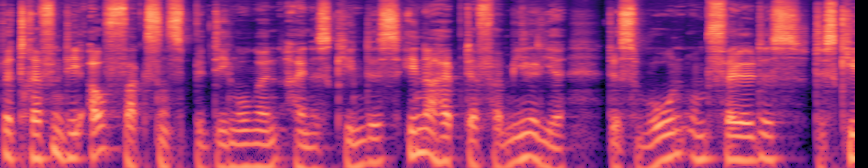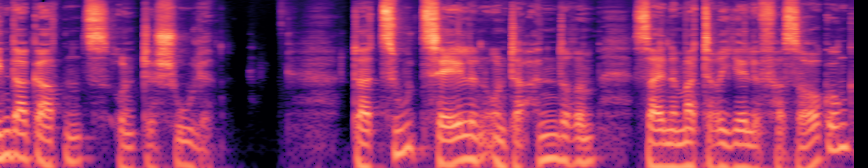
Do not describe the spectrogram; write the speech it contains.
betreffen die Aufwachsensbedingungen eines Kindes innerhalb der Familie, des Wohnumfeldes, des Kindergartens und der Schule. Dazu zählen unter anderem seine materielle Versorgung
